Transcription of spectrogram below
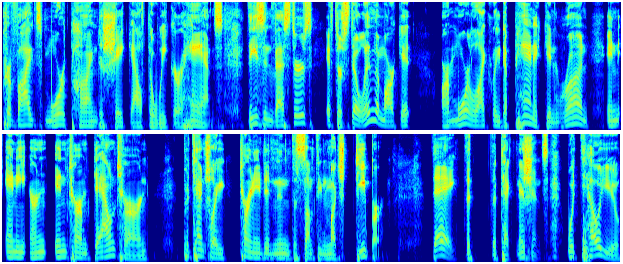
provides more time to shake out the weaker hands. These investors, if they're still in the market, are more likely to panic and run in any interim downturn, potentially turning it into something much deeper. They, the, the technicians, would tell you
